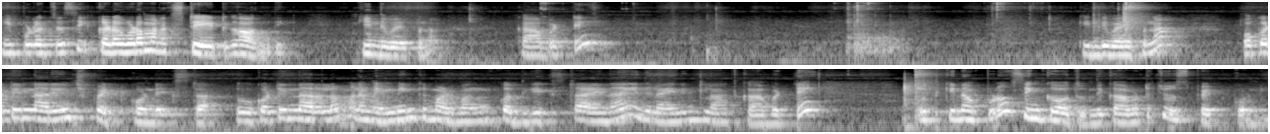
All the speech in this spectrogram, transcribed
ఇప్పుడు వచ్చేసి ఇక్కడ కూడా మనకు స్ట్రేట్గా ఉంది కింది వైపున. కాబట్టి కింది వైపున ఒకటిన్నర ఇంచ్ పెట్టుకోండి ఎక్స్ట్రా. ఒకటిన్నరలో మనం ఎమ్మింగ్కి మడవంగా కొద్దిగా ఎక్స్ట్రా అయినా ఇది లైనింగ్ క్లాత్ కాబట్టి ఉతికినప్పుడు సింక్ అవుతుంది కాబట్టి చూసి పెట్టుకోండి.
